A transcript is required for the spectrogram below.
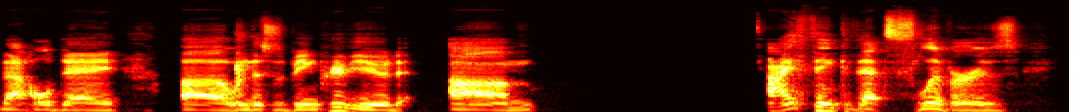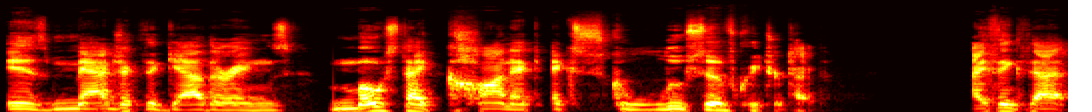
that whole day uh, when this was being previewed. Um, I think that Slivers is Magic the Gathering's most iconic exclusive creature type. I think that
